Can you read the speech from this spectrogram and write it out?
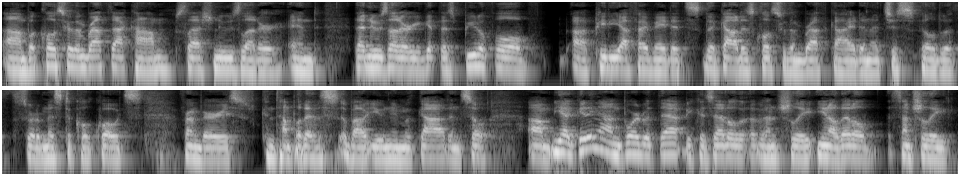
um, but closer than breath.com slash newsletter and that newsletter you get this beautiful uh, PDF I made. It's the God is Closer Than Breath guide, and it's just filled with sort of mystical quotes from various contemplatives about union with God. And so, um, yeah, getting on board with that because that'll eventually, you know, that'll essentially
